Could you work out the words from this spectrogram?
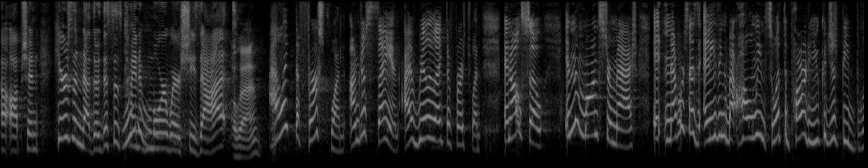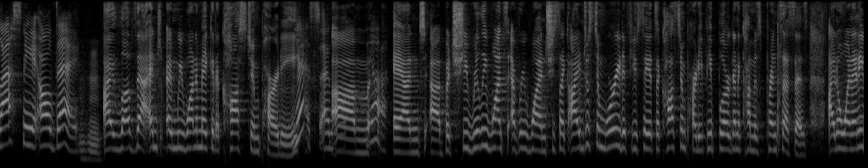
uh, option. Here's another. This is kind of more where she's at. Okay. I like the first one. I'm just saying. I really like the first one. And also, in the Monster Mash, it never says anything about Halloween. So at the party, you could just be blasting it all day. I love that, and and we want to make it a costume party. Yes, and Um, yeah. And uh, but she really wants everyone. She's like, I just am worried if you say it's a costume party, people are going to come as princesses. I don't want any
